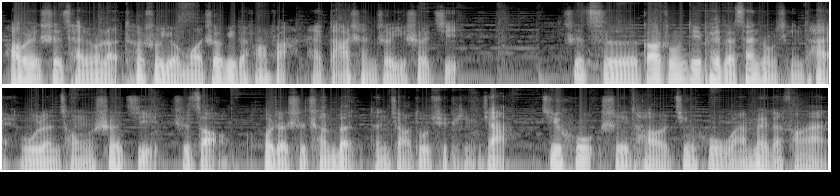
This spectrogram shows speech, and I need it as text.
华为是采用了特殊油墨遮蔽的方法来达成这一设计。至此，高中低配的三种形态，无论从设计、制造或者是成本等角度去评价，几乎是一套近乎完美的方案。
